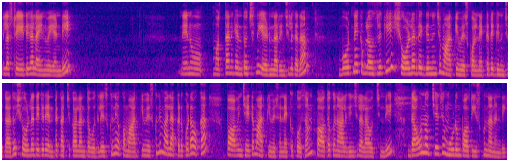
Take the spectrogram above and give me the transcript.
ఇలా స్ట్రేట్గా లైన్ వేయండి. నేను మొత్తానికి ఎంత వచ్చింది ఏడున్నర ఇంచులు కదా. బోట్ నెక్ బ్లౌజ్లకి షోల్డర్ దగ్గర నుంచి మార్కింగ్ వేసుకోవాలి. నెక్ దగ్గర నుంచి కాదు. షోల్డర్ దగ్గర ఎంత ఖర్చు కావాలో అంత వదిలేసుకుని ఒక మార్కింగ్ వేసుకుని మళ్ళీ అక్కడ కూడా ఒక పావు అయితే మార్కింగ్ వేసాను నెక్ కోసం. పాత ఒక నాలుగు ఇంచులు అలా వచ్చింది. డౌన్ వచ్చేసి మూడు పావు తీసుకున్నానండి.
